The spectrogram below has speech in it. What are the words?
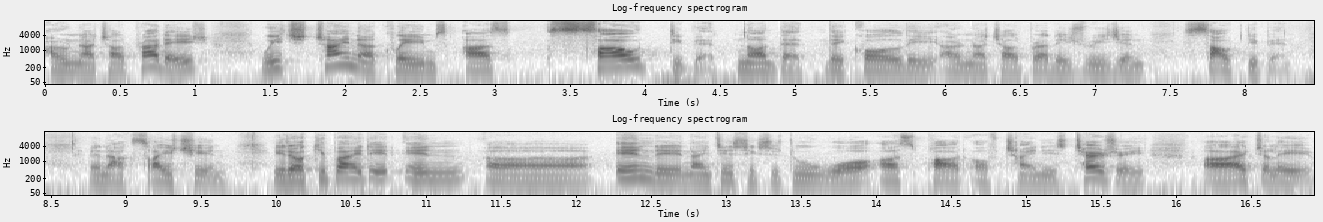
Arunachal Pradesh, which China claims as South Tibet, not that they call the Arunachal Pradesh region South Tibet and Aksai Chin. It occupied it in, uh, in the 1962 war as part of Chinese territory. Uh, actually,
